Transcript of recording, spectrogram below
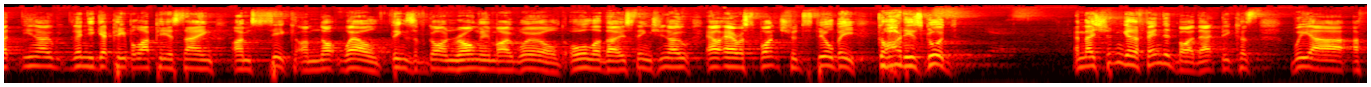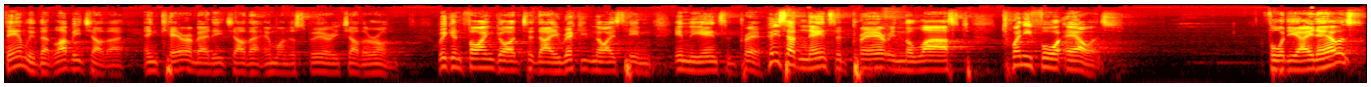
But you know, when you get people up here saying, I'm sick, I'm not well, things have gone wrong in my world, all of those things, you know, our, our response should still be, God is good. Yes. And they shouldn't get offended by that because we are a family that love each other and care about each other and want to spur each other on. We can find God today, recognize Him in the answered prayer. Who's had an answered prayer in the last 24 hours? 48 hours?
